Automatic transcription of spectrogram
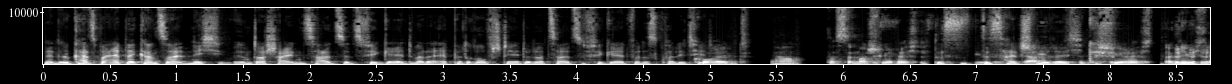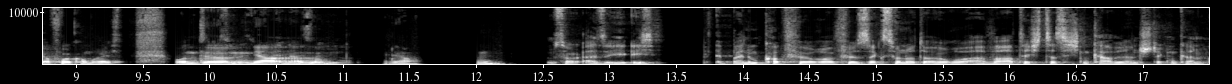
Du kannst bei Apple kannst du halt nicht unterscheiden, zahlst du jetzt viel Geld, weil da Apple draufsteht, oder zahlst du viel Geld, weil das Qualität hat. Korrekt. Ja, das ist immer schwierig. Das, das ist halt Ja, schwierig. wirklich schwierig. Da gebe ich dir vollkommen recht. Und ähm, ja, Bei also, einem- ja. Hm? Sorry, also ich, bei einem Kopfhörer für 600 Euro erwarte ich, dass ich ein Kabel anstecken kann.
